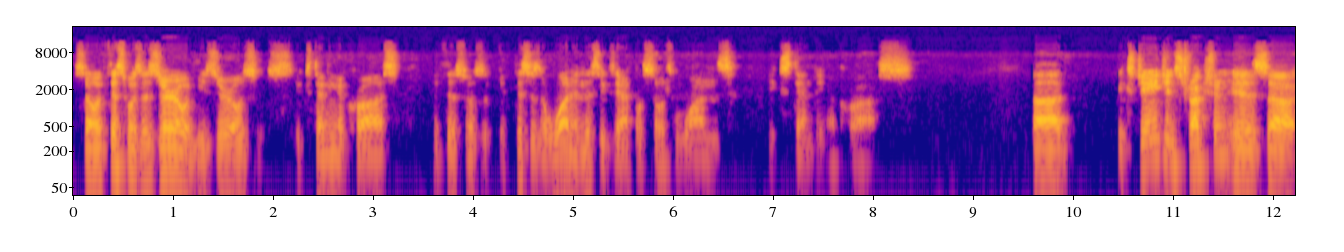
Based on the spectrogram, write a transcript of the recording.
So if this was a zero, it'd be zeros extending across. If this was, if this is a one in this example, so it's ones extending across. Uh, exchange instruction is uh,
